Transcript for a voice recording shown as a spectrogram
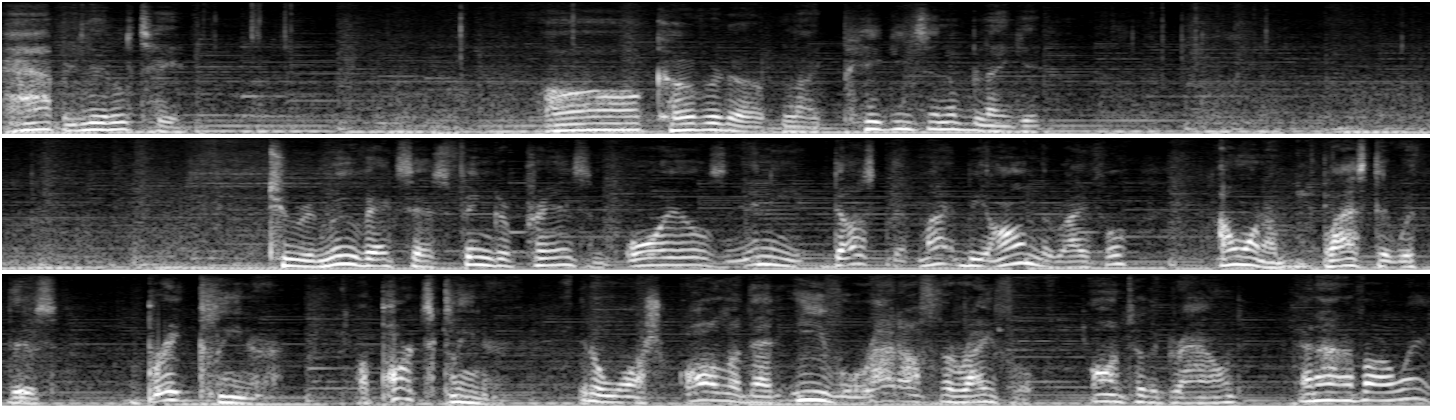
Happy little tape. All covered up like piggies in a blanket. To remove excess fingerprints and oils and any dust that might be on the rifle, I want to blast it with this brake cleaner, a parts cleaner. It'll wash all of that evil right off the rifle onto the ground and out of our way.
